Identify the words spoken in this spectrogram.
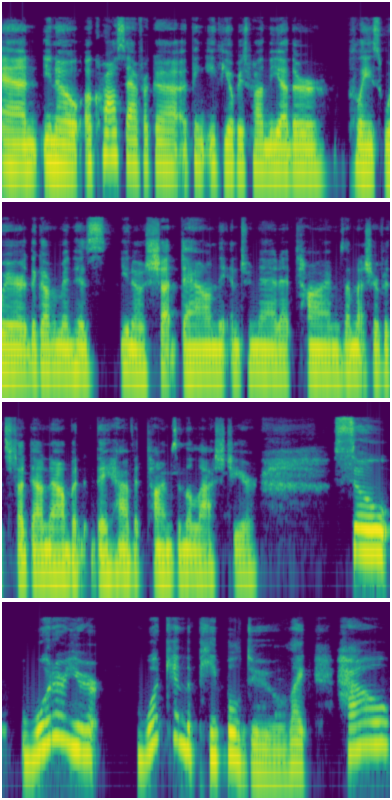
And you know, across Africa, I think Ethiopia is probably the other place where the government has, you know, shut down the internet at times. I'm not sure if it's shut down now, but they have at times in the last year. So, what are your what can the people do? Like, how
